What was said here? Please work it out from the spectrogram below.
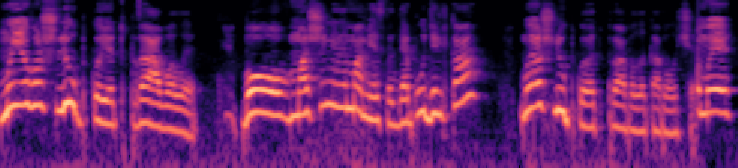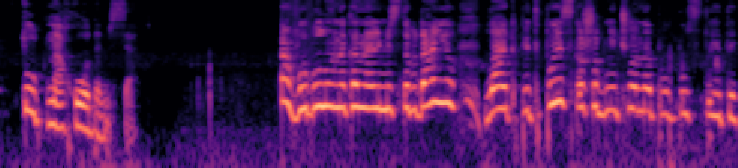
Ми його шлюбкою відправили. Бо в машині нема місця для пуділька. Ми його шлюбкою відправили, коротше. Ми тут знаходимося. Ви були на каналі Містер Даніл. Лайк, підписка, щоб нічого не пропустити.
